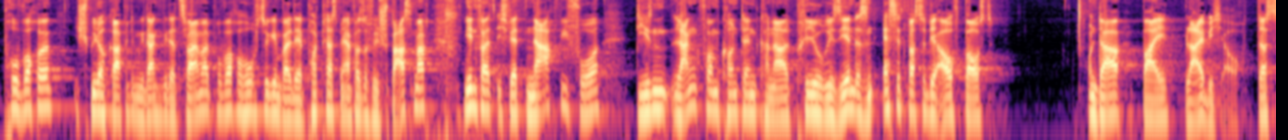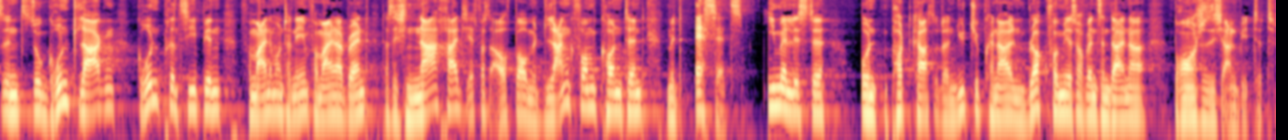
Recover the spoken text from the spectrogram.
pro Woche. Ich spiele auch gerade mit dem Gedanken, wieder zweimal pro Woche hochzugehen, weil der Podcast mir einfach so viel Spaß macht. Jedenfalls, ich werde nach wie vor diesen Langform-Content-Kanal priorisieren. Das ist ein Asset, was du dir aufbaust. Und dabei bleibe ich auch. Das sind so Grundlagen, Grundprinzipien von meinem Unternehmen, von meiner Brand, dass ich nachhaltig etwas aufbaue mit Langform-Content, mit Assets, E-Mail-Liste und ein Podcast oder ein YouTube-Kanal, ein Blog von mir ist, auch wenn es in deiner Branche sich anbietet.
